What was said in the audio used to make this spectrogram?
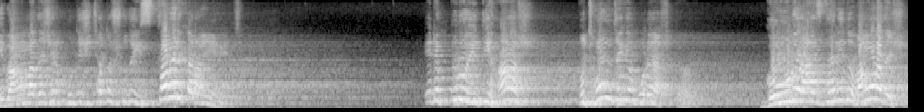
এই বাংলাদেশের প্রতিষ্ঠা তো শুধু ইসলামের কারণে হয়েছে। এটা পুরো ইতিহাস প্রথম থেকে পড়ে আসতে হবে। গৌড় রাজধানী তো বাংলাদেশে।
